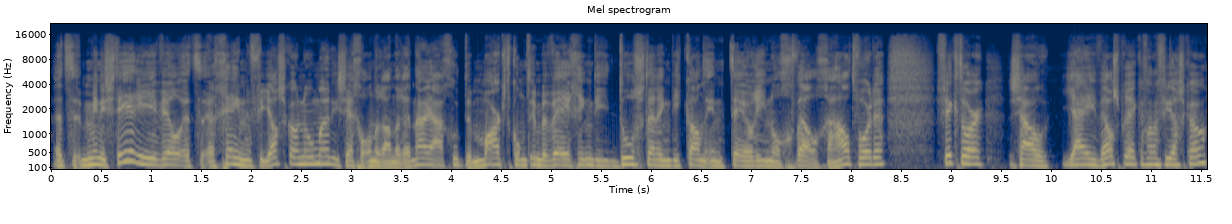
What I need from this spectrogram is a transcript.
Het ministerie wil het geen fiasco noemen. Die zeggen onder andere, nou ja, goed, de markt komt in beweging. Die doelstelling die kan in theorie nog wel gehaald worden. Victor, zou jij wel spreken van een fiasco?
